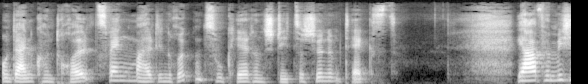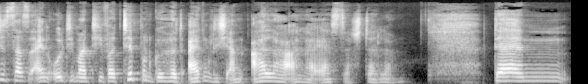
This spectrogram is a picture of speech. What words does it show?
und deinen Kontrollzwängen mal den Rücken zukehren, steht so schön im Text. Ja, für mich ist das ein ultimativer Tipp und gehört eigentlich an aller, allererster Stelle. Denn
